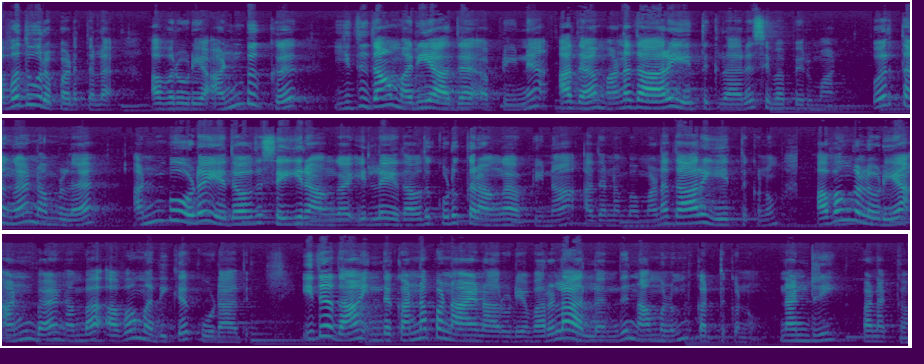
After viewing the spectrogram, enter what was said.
அவதூறப்படுத்தலை அவருடைய அன்புக்கு இதுதான் மரியாதை அப்படின்னு அதை மனதார ஏற்றுக்கிறாரு சிவபெருமான். ஒருத்தங்க நம்மளை அன்போடு ஏதாவது செய்கிறாங்க இல்லை ஏதாவது கொடுக்குறாங்க அப்படின்னா அதை நம்ம மனதார ஏற்றுக்கணும் அவங்களுடைய அன்பை நம்ம அவமதிக்க கூடாது. இதை தான் இந்த கண்ணப்ப நாயனாருடைய வரலாறுலேருந்து நம்மளும் கற்றுக்கணும் நன்றி வணக்கம்.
